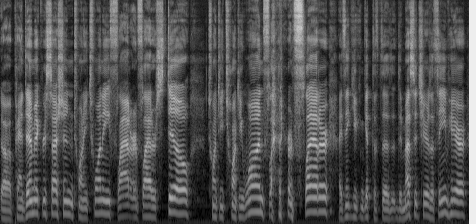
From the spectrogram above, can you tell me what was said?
uh, pandemic recession 2020, flatter and flatter still. 2021, flatter and flatter. I think you can get the, the, the message here, the theme here,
